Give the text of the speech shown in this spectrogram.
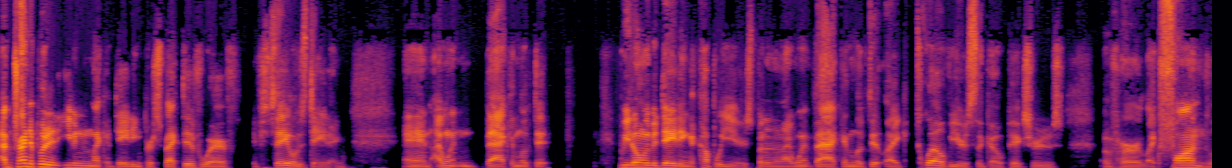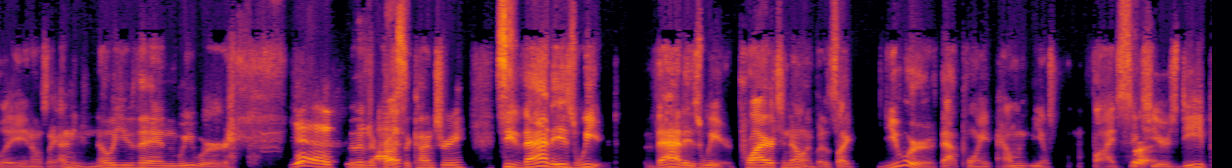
I'm trying to put it even in like a dating perspective where if, if you say I was dating and I went back and looked at we'd only been dating a couple years, but then I went back and looked at like 12 years ago pictures of her like fondly and I was like, I didn't even know you then. We were Yeah, we lived across I- the country. See, that is weird. That is weird prior to knowing, but it's like you were at that point, how many, you know, five, six Right. years deep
